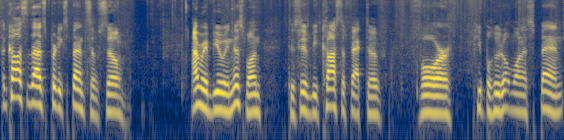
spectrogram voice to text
the cost of that's pretty expensive, so I'm reviewing this one to see if it'd be cost effective for people who don't want to spend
